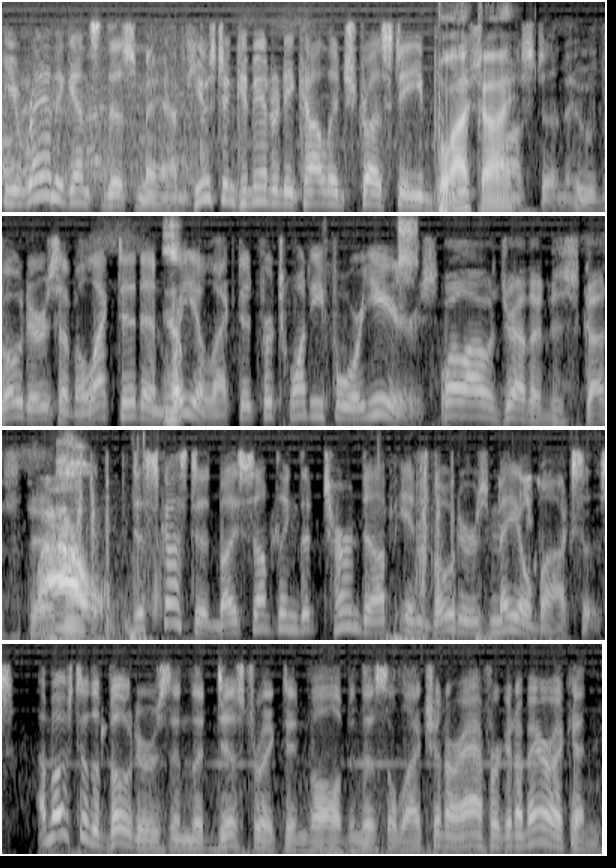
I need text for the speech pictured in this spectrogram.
He ran against this man, Houston Community College trustee Black Bruce guy. Austin, who voters have elected and Yep. re-elected for 24 years. Well, I was rather disgusted. wow Disgusted by something that turned up in voters' mailboxes. Uh, most of the voters in the district involved in this election are African American.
